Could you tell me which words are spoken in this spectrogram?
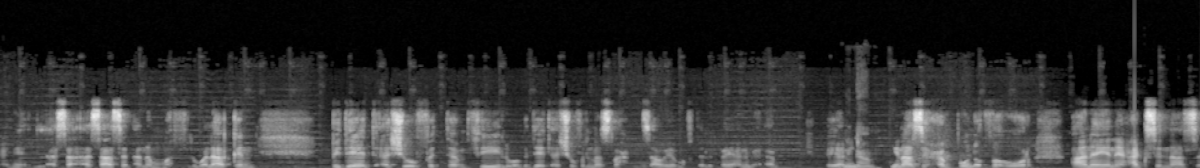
يعني أساسا أنا ممثل ولكن بديت أشوف التمثيل وبديت أشوف المسرح من زاوية مختلفة. يعني يعني نعم. في ناس يحبون الظهور أنا يعني عكس الناس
